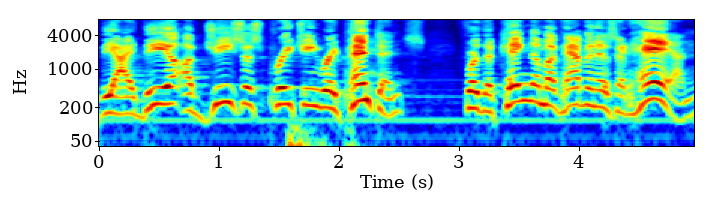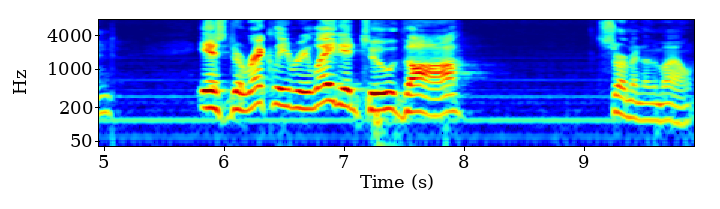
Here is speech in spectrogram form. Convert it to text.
the idea of Jesus preaching repentance for the kingdom of heaven is at hand, is directly related to the Sermon on the Mount.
